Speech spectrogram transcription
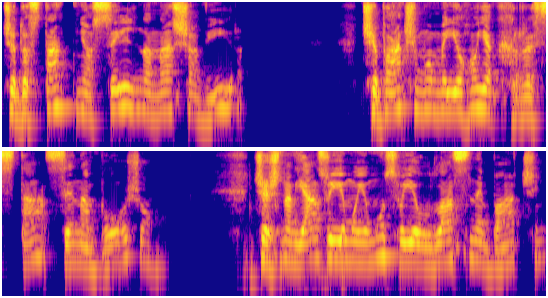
Чи достатньо сильна наша віра? Чи бачимо ми Його як Христа, Сина Божого? Чи ж нав'язуємо йому своє власне бачення,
